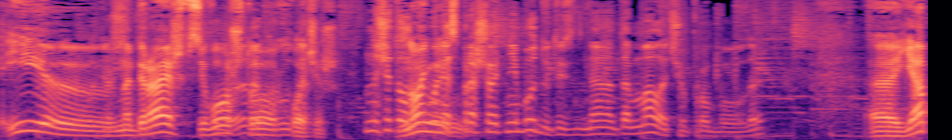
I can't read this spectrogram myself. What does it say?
и Ходишь. набираешь всего, ну, что хочешь. Ну, насчет алкоголя Но... спрашивать не буду, ты, наверное, там мало чего пробовал, да? Э, я,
